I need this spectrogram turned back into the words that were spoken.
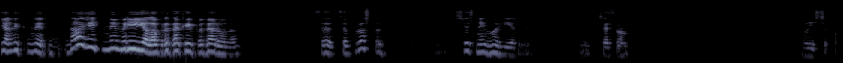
Я не, не, навіть не мріяла про такий подарунок. Це, це просто щось неймовірне. Зараз вам ближче покажу.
